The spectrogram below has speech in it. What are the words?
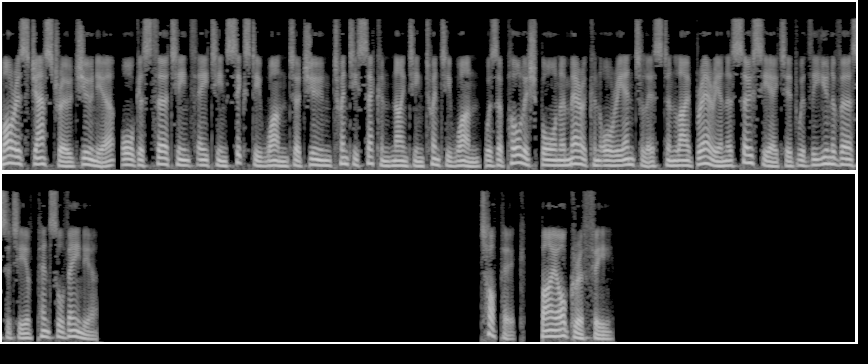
Morris Jastrow Jr., August 13, 1861 to June 22, 1921, was a Polish-born American Orientalist and librarian associated with the University of Pennsylvania. Topic: Biography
